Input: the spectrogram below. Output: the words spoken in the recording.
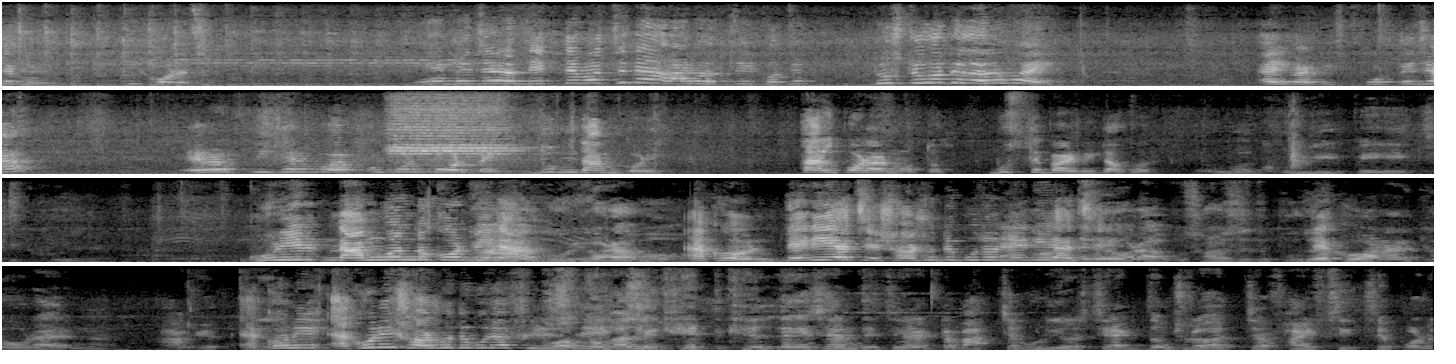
দেখুন, কি করেছে। এ বেচারা দেখতে পাচ্ছে না, আর হচ্ছে দুষ্টু করতে দাদা ভাই? এই বাবি পড়তে যা। এবার পিঠের উপর- পড়বে দুমদাম করে তাল পড়ার মতো বুঝতে পারবি তখন। ঘুড়ি পেয়েছি ঘুড়ির নামগন্ধ করবি না। ঘুড়ি ওড়াবো? এখন দেরি আছে সরস্বতী পুজো দেরি আছে। সরস্বতী পুজো ওড়ায় না। এখনই এখনই সরস্বতী পুজো ফিরিস খেলতে গেছিলাম দেখছি একটা বাচ্চা হচ্ছে একদম ছোট বাচ্চা ফাইভ সিক্স এ পড়ে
